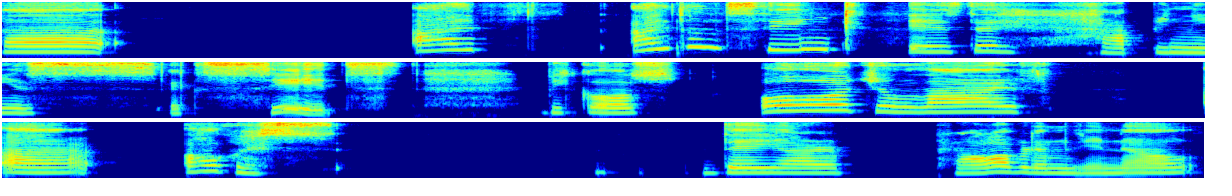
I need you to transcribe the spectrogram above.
Uh, I I don't think is the happiness exists because all your life, uh, always they are problems, you know.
